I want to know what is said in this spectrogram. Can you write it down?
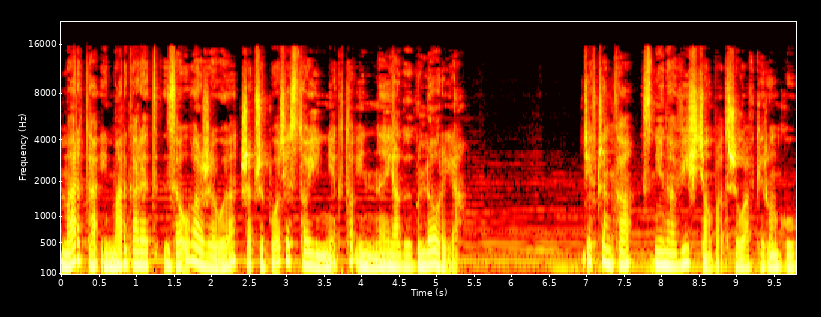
Marta i Margaret zauważyły, że przy płocie stoi nie kto inny jak Gloria. Dziewczynka z nienawiścią patrzyła w kierunku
